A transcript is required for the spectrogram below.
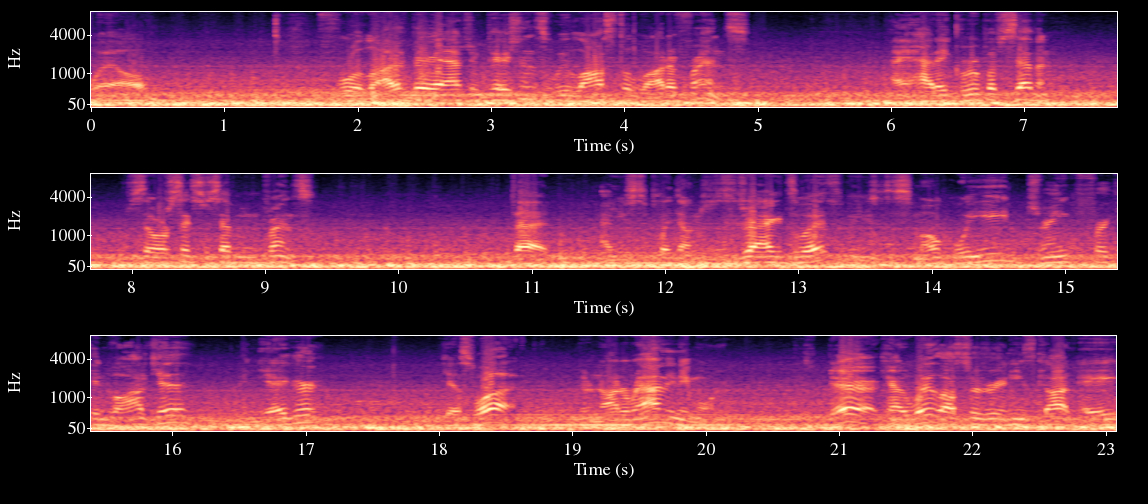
Well, for a lot of bariatric patients, we lost a lot of friends. I had a group of seven, or six or seven friends that I used to play Dungeons and Dragons with. We used to smoke weed, drink freaking vodka and Jaeger. Guess what? They're not around anymore. Derek had weight loss surgery and he's got a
